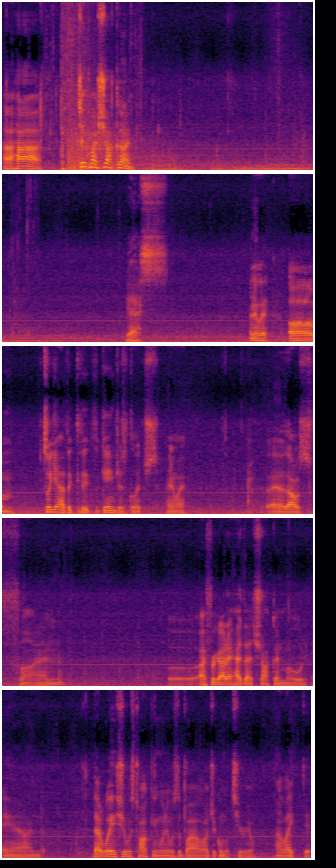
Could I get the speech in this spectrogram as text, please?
Haha! Take my shotgun! Yes. Anyway, um, so yeah, the, the, the game just glitched. Anyway, uh, that was fun. Uh, I forgot I had that shotgun mode, and that way she was talking when it was the biological material. I liked it.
